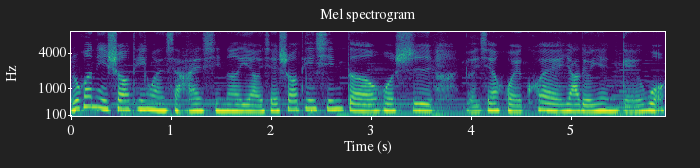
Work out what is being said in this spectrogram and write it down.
如果你收听完小爱心呢，也有一些收听心得，或是有一些回馈要留言给我，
